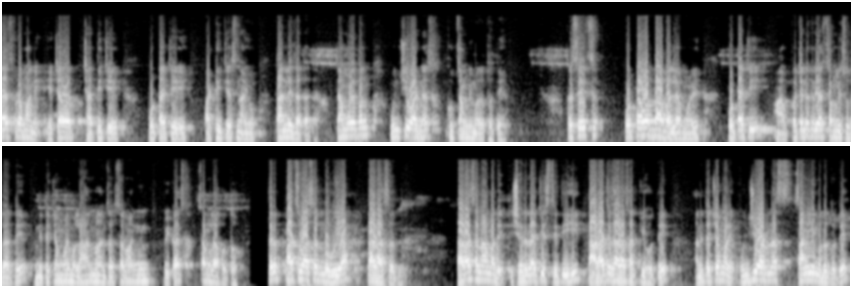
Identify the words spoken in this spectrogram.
त्याचप्रमाणे याच्यावर छातीचे पोटाचे पाठीचे स्नायू ताणले जातात. त्यामुळे पण उंची वाढण्यास खूप चांगली मदत होते. तसेच पोटावर दाब आल्यामुळे पोटाची पचनक्रिया चांगली सुधारते आणि त्याच्यामुळे मग लहान मुलांचा सर्वांगीण विकास चांगला होतो. तर पाचवं आसन बघूया ताडासन. ताडासनामध्ये शरीराची स्थिती ही ताडाच्या झाडासारखी होते आणि त्याच्यामुळे उंची वाढण्यास चांगली मदत होते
